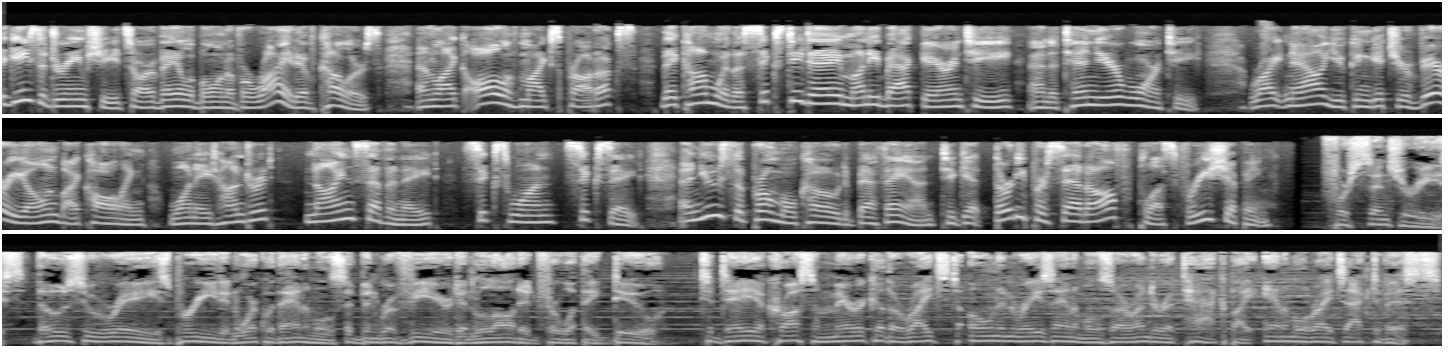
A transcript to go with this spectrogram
The Giza Dream Sheets are available in a variety of colors, and like all of Mike's products, they come with a 60-day money-back guarantee and a 10-year warranty. Right now, you can get your very own by calling 1-800-978-6168 and use the promo code BethAnn to get 30% off plus free shipping. For centuries, those who raise, breed, and work with animals have been revered and lauded for what they do. Today, across America, the rights to own and raise animals are under attack by animal rights activists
